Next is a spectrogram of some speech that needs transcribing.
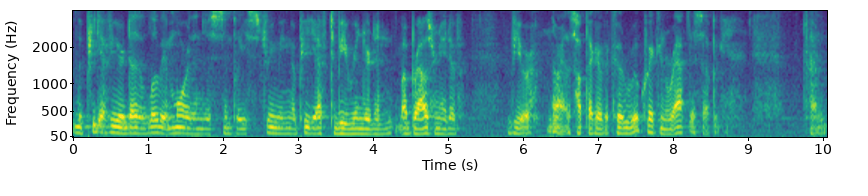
the PDF viewer does a little bit more than just simply streaming a PDF to be rendered in a browser native viewer. All right, let's hop back over the code real quick and wrap this up again. Trying,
